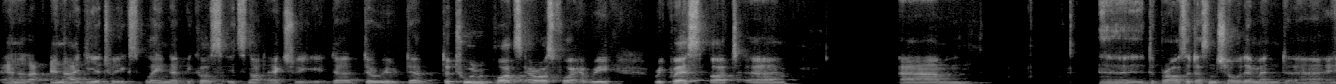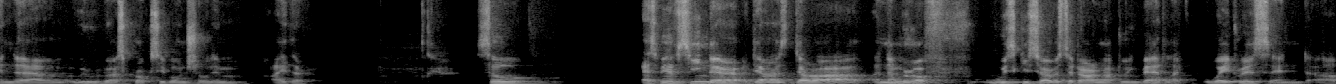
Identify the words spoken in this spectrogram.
an, an idea to explain that because it's not actually the the the, the tool reports errors for every request, but uh, um, uh, the browser doesn't show them and, uh, and uh, reverse proxy won't show them either. So as we have seen there, there are, there are a number of WSGI servers that are not doing bad, like Waitress and uh,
